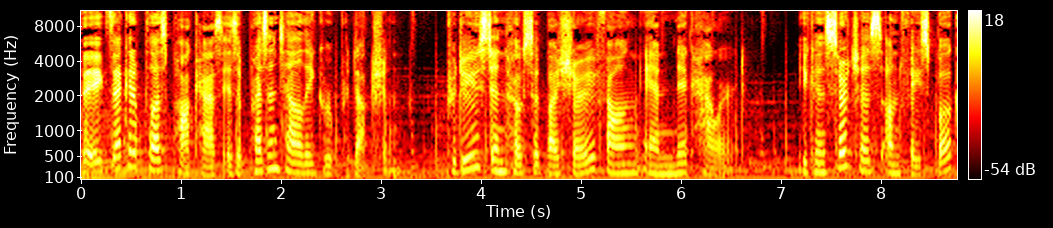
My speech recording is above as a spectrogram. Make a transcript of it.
The Executive Plus podcast is a Presentality Group production, produced and hosted by Sherry Fang and Nick Howard. You can search us on Facebook,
